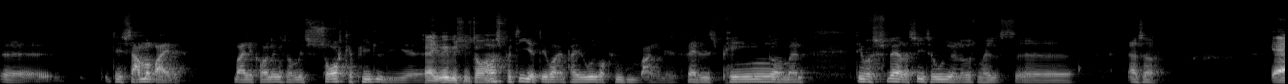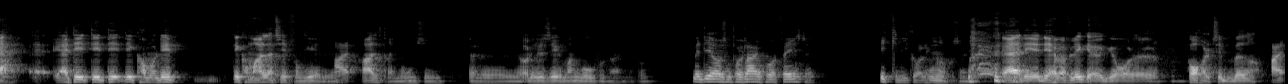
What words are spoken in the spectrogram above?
øh, det samarbejde, Vejle Kolding, som et sort kapitel i, øh, Ja, i VB's historie. Også fordi, at det var en periode, hvor klubben manglede fattedes penge, og man, det var svært at se sig ud af noget som helst. Øh, altså, Ja, ja det, det, det, det, kommer, det, det kommer aldrig til at fungere. Det. Nej. Aldrig nogensinde. Øh, og det er sikkert mange gode forklaringer på. men det er også en forklaring på, at fansene ikke kan lide Kolding. 100 procent. Ja, det, det har i hvert fald ikke gjort øh, forhold til dem bedre. Nej,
